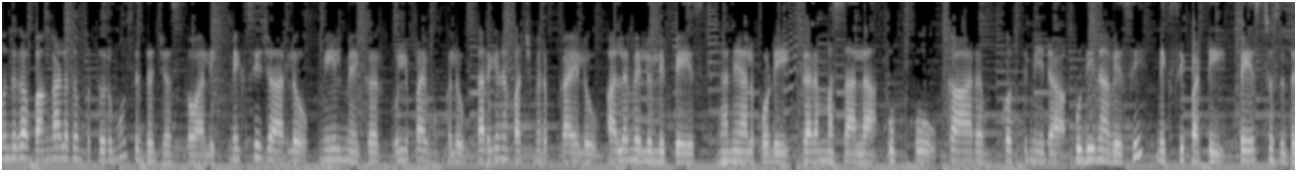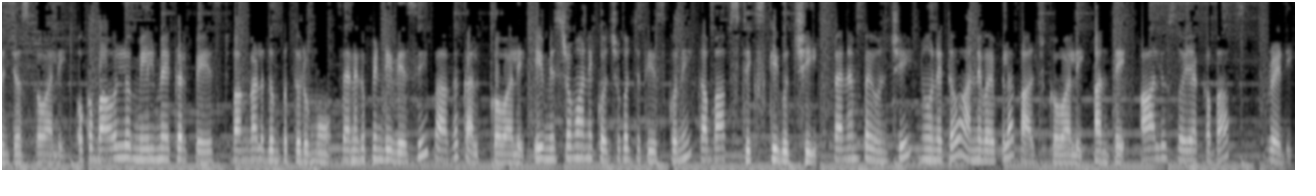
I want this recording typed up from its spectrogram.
ముందుగా బంగాళాదుంప తురుము సిద్ధం చేసుకోవాలి. మిక్సీ జార్లో మీల్ మేకర్ ఉల్లిపాయ ముక్కలు తరిగిన పచ్చిమిరపకాయలు అల్లం వెల్లుల్లి పేస్ట్ ధనియాల పొడి గరం మసాలా ఉప్పు కారం కొత్తిమీర పుదీనా వేసి మిక్సీ పట్టి పేస్ట్ సిద్ధం చేసుకోవాలి. ఒక బౌల్లో మీల్ మేకర్ పేస్ట్ బంగాళాదుంప తురుము శనగపిండి వేసి బాగా కలుపుకోవాలి. ఈ మిశ్రమాన్ని కొంచెం కొంచెం తీసుకుని కబాబ్ స్టిక్స్కి గుచ్చి పెనంపై ఉంచి నూనెతో అన్ని వైపులా కాల్చుకోవాలి. అంతే. ఆలు సోయా కబాబ్స్ రెడీ.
